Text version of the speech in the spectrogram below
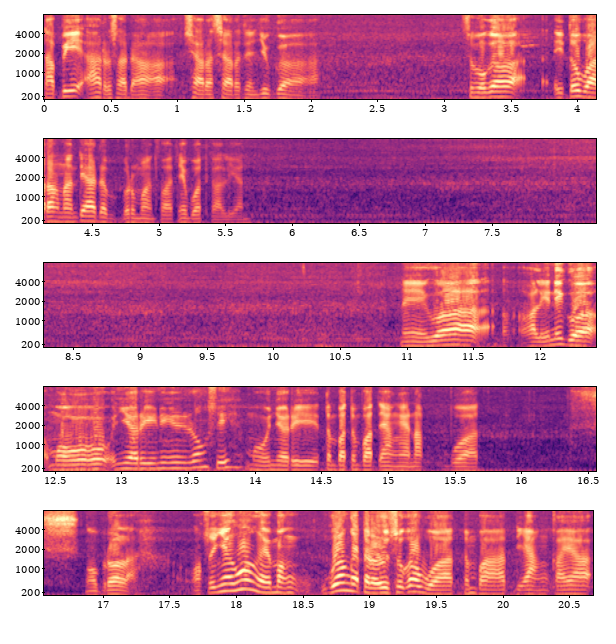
tapi harus ada syarat-syaratnya juga semoga itu barang nanti ada bermanfaatnya buat kalian. Nih gua kali ini gua mau nyari ini dong sih. Mau nyari tempat-tempat yang enak buat ngobrol lah. Maksudnya gua nggak emang gua nggak terlalu suka buat tempat yang kayak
